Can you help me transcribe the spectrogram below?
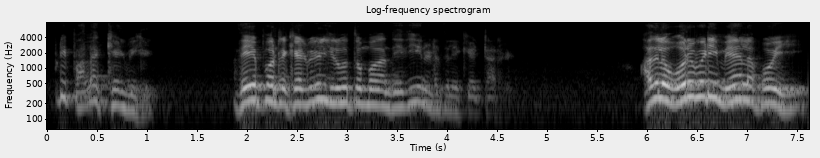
இப்படி பல கேள்விகள். அதே போன்ற கேள்விகள் இருபத்தொம்போதாம் தேதி என்னிடத்தில் கேட்டார்கள். அதில் ஒருபடி மேலே போய்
